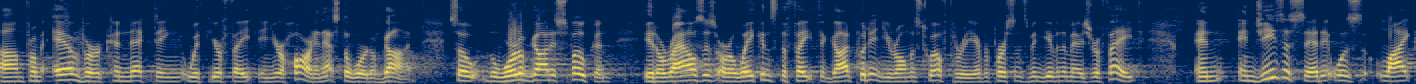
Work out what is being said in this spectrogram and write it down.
um, from ever connecting with your faith in your heart, and that's the Word of God. So the Word of God is spoken. It arouses or awakens the faith that God put in you, Romans 12, 3. Every person's been given the measure of faith. And, and Jesus said it was like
